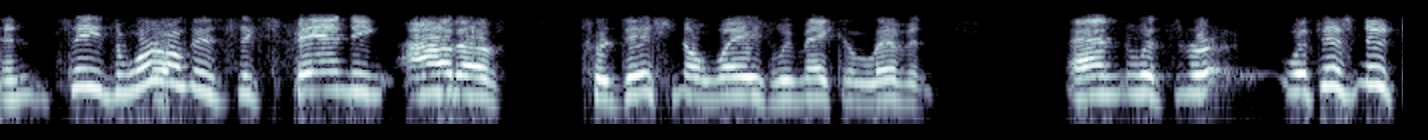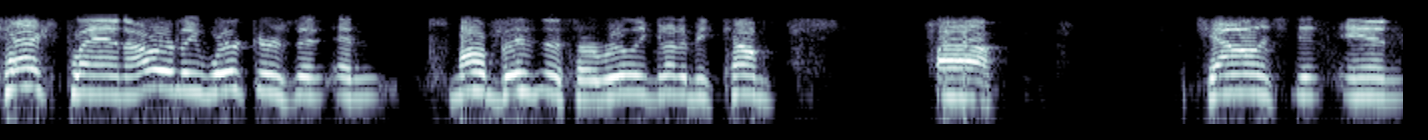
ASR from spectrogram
And see, the world is expanding out of traditional ways we make a living. And with with this new tax plan, hourly workers and, and small business are really going to become uh, challenged and,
